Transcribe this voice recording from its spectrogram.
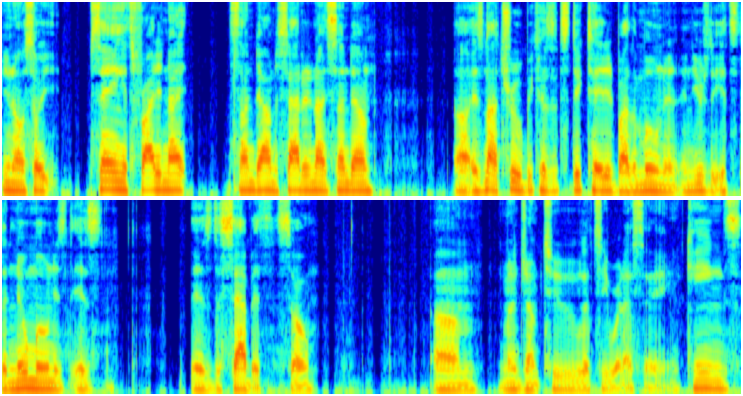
you know, so saying it's Friday night sundown to Saturday night sundown uh, is not true because it's dictated by the moon, and, and usually it's the new moon is is is the Sabbath. So, um, I'm gonna jump to let's see what I say Kings.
